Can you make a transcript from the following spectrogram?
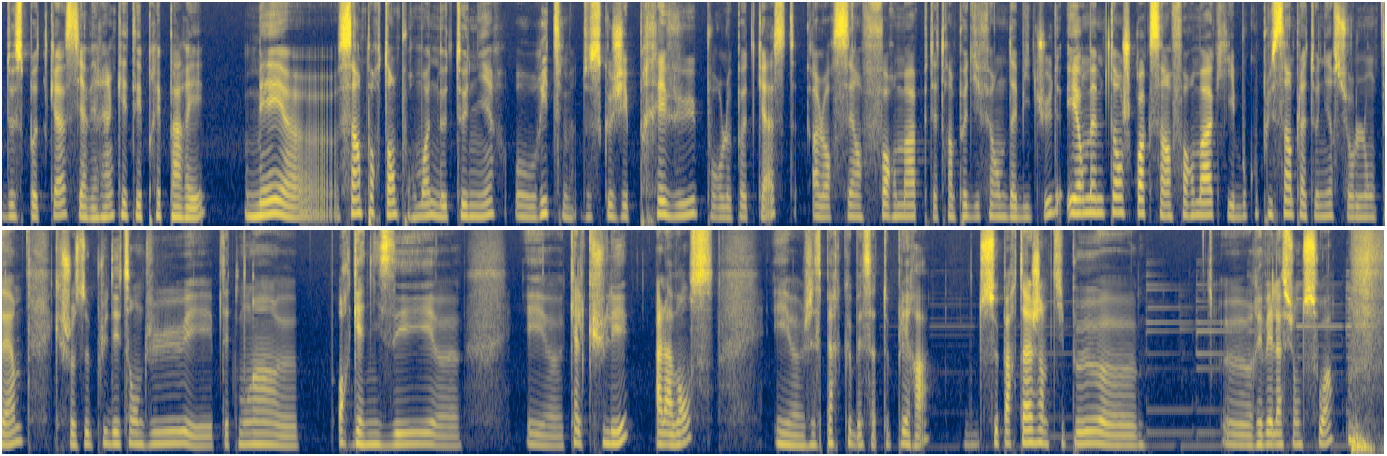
de ce podcast, il n'y avait rien qui était préparé. Mais euh, c'est important pour moi de me tenir au rythme de ce que j'ai prévu pour le podcast. Alors c'est un format peut-être un peu différent d'habitude. Et en même temps, je crois que c'est un format qui est beaucoup plus simple à tenir sur le long terme, quelque chose de plus détendu et peut-être moins euh, organisé. Euh, et calculé à l'avance. Et j'espère que ben, ça te plaira. Ce partage un petit peu révélation de soi.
